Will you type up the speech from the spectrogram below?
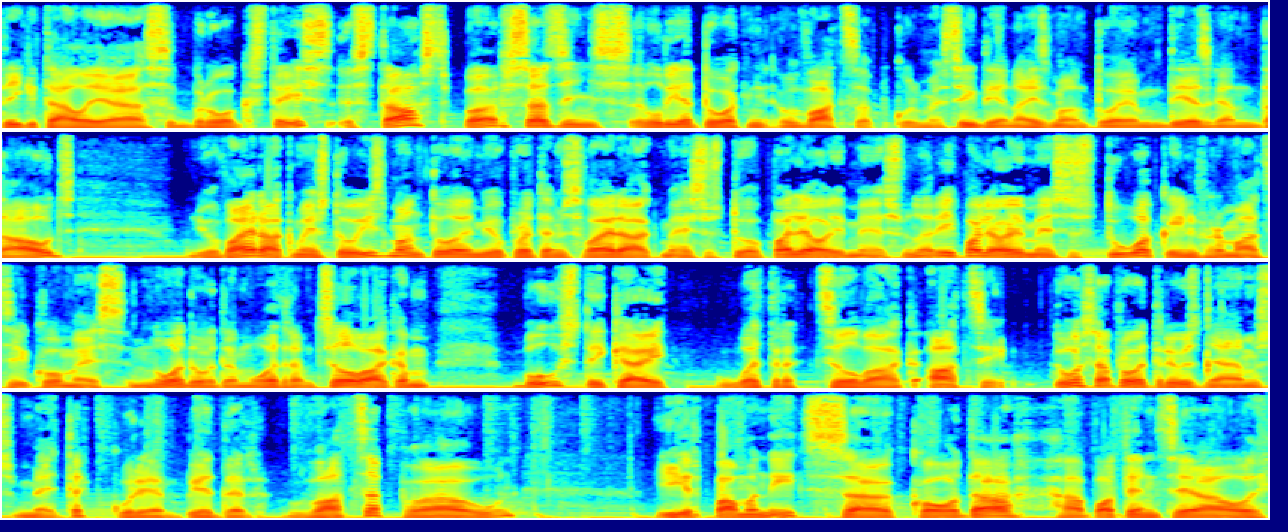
digitālajās brokastīs stāsts par saziņas lietotni WhatsApp, kur mēs ikdienā izmantojam diezgan daudz. Jo vairāk mēs to izmantojam, jo, protams, vairāk mēs uz to paļaujamies, un arī paļaujamies uz to, ka informācija, ko mēs nododam otram cilvēkam, būs tikai otra cilvēka acīm. To saprot arī uzņēmums Mete, kuriem pieder WhatsApp. Ir pamanīts kodā potenciāli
